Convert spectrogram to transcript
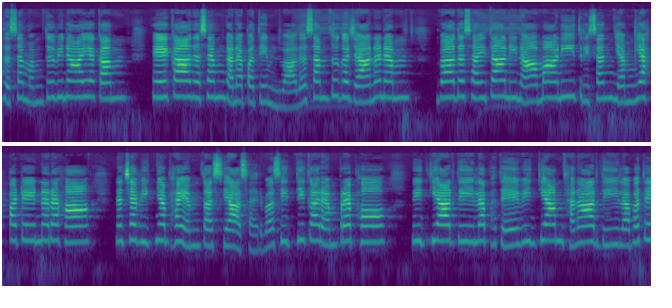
దశమం తు వినాయకం ఏకాదశం గణపతిం ద్వాదశం తు గజాననం ద్వాదశైతాని నామాని త్రిసంధ్యం యః పటే నరः न च विघ्नभयं तस्य सर्वसिद्धिकरं प्रभो विद्यार्थी लभते विद्यां धनार्थी लभते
